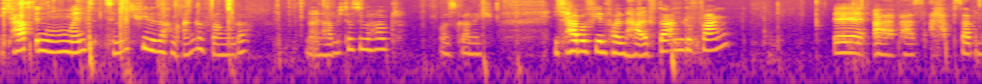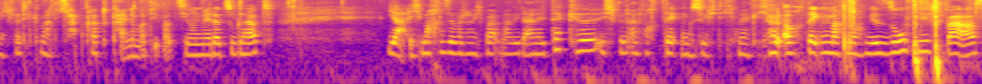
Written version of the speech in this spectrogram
Ich habe im Moment ziemlich viele Sachen angefangen, oder? Nein, habe ich das überhaupt? Weiß gar nicht. Ich habe auf jeden Fall einen Halfter angefangen. Äh, aber habe es aber nicht fertig gemacht. Ich habe gerade keine Motivation mehr dazu gehabt. Ja, ich mache sehr wahrscheinlich bald mal wieder eine Decke. Ich bin einfach deckensüchtig, merke ich halt auch. Decken machen macht mir so viel Spaß.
